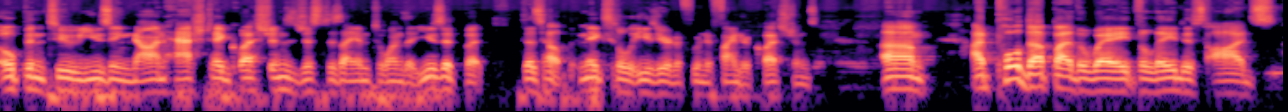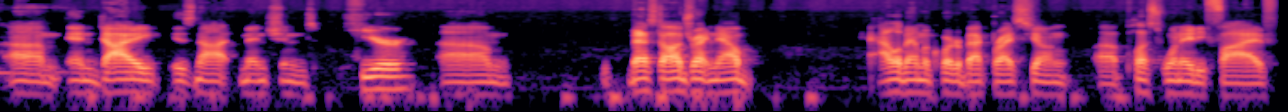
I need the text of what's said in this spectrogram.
open to using non-hashtag questions just as I am to ones that use it, but it does help. It makes it a little easier to, to find your questions. Um, I pulled up, by the way, the latest odds, um, and Dye is not mentioned here. Um, best odds right now: Alabama quarterback Bryce Young uh, plus 185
